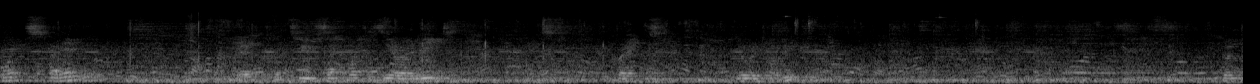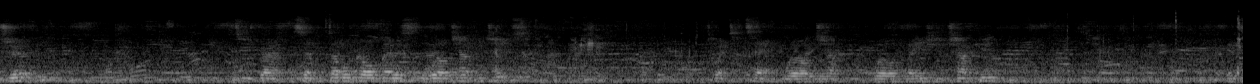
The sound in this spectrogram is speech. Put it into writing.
points for him. The two set point to zero lead. Ukraine's Yuri Kopiy. Gunship. 2007 double gold medalist at the World Championships. 2010 World Champ- World Asian Champion. It's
